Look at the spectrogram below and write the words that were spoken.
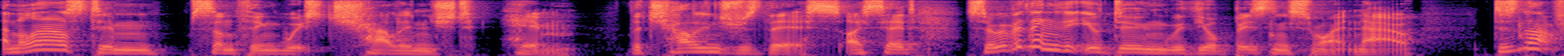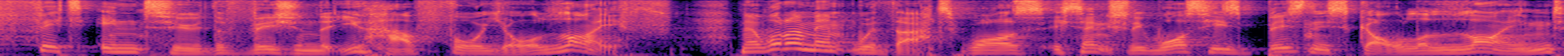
And I asked him something which challenged him. The challenge was this I said, So, everything that you're doing with your business right now, does that fit into the vision that you have for your life? Now, what I meant with that was essentially, was his business goal aligned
